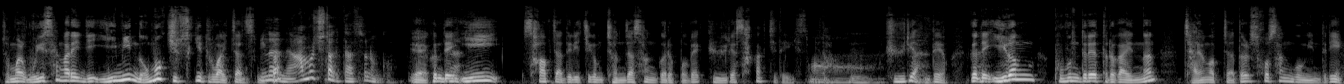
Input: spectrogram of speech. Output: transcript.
정말 우리 생활에 이제 이미 너무 깊숙이 들어와 있지 않습니까? 네, 네. 아무렇지도 않게 다 쓰는 거. 예, 근데 네. 이 사업자들이 지금 전자상거래법의 규율에 사각지대에 있습니다. 아. 음. 규율이 안 돼요. 그런데 네. 이런 부분들에 들어가 있는 자영업자들, 소상공인들이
